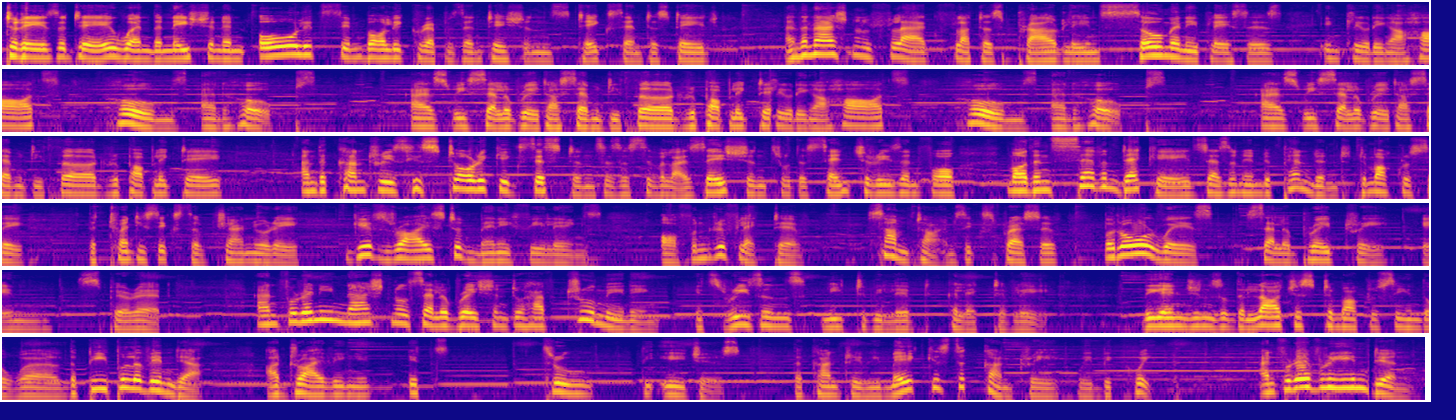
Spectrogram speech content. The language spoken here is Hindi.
Today is a day when the nation and all its symbolic representations take center stage, and the national flag flutters proudly in so many places, including our hearts, homes, and hopes. As we celebrate our 73rd Republic Day, including our hearts, homes, and hopes. As we celebrate our 73rd Republic Day, and the country's historic existence as a civilization through the centuries and for more than seven decades as an independent democracy, the 26th of January gives rise to many feelings, often reflective, sometimes expressive, but always celebratory in spirit. And for any national celebration to have true meaning, its reasons need to be lived collectively. The engines of the largest democracy in the world, the people of India, are driving it through the ages. The country we make is the country we bequeath. And for every Indian,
